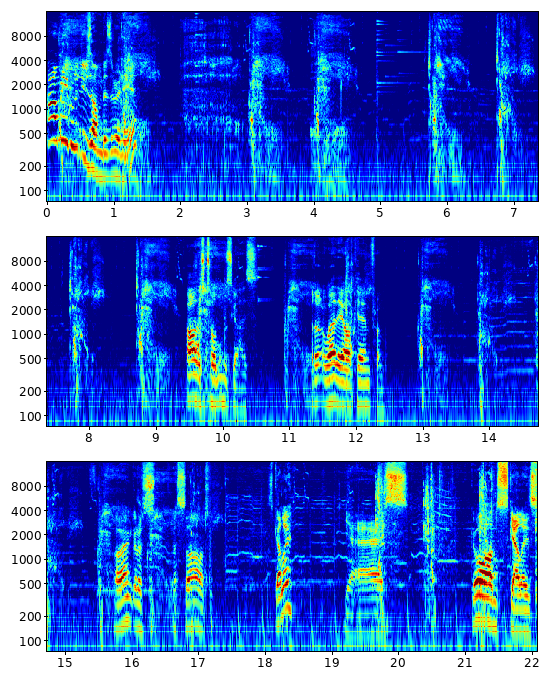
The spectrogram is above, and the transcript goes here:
How many bloody zombies are in here? Oh, there's tons, guys. I don't know where they all came from. Oh, I ain't got a sword. Skelly? Yes. Go on, Skellies.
